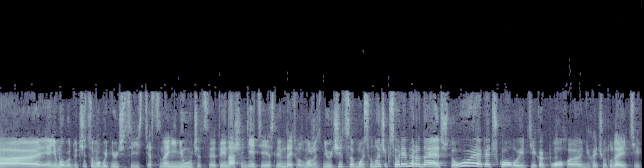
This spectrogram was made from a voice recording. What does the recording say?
А, и они могут учиться, могут не учиться, естественно. Они не учатся. Это и наши дети, если им дать возможность не учиться. Мой сыночек все время рыдает, что ой, опять в школу идти, как плохо, не хочу туда идти.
